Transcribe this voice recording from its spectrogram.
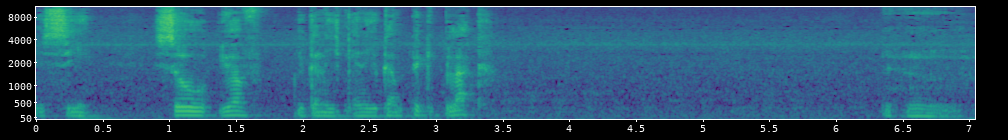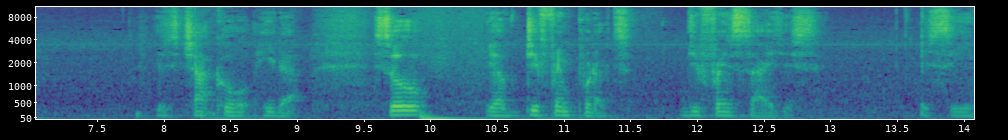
you see? So you have you can you can, you can pick black. Mm -hmm. it's charcoal heather so you have different products different sizes. You see?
